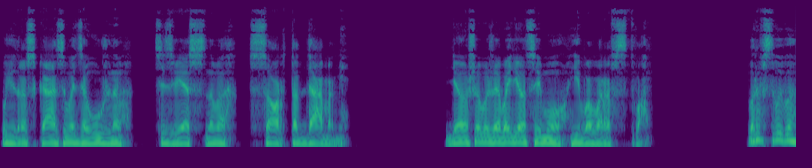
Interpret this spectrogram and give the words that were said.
будет рассказывать за ужином с известного сорта дамами. Дешево же обойдется ему его воровство. — Воровство его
